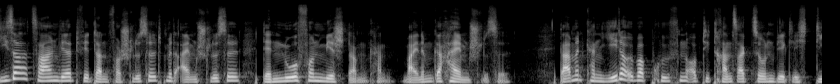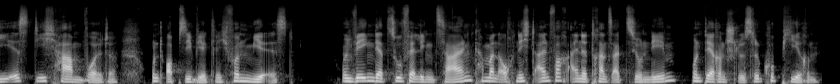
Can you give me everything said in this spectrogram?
Dieser Zahlenwert wird dann verschlüsselt mit einem Schlüssel, der nur von mir stammen kann, meinem Geheimschlüssel. Damit kann jeder überprüfen, ob die Transaktion wirklich die ist, die ich haben wollte und ob sie wirklich von mir ist. Und wegen der zufälligen Zahlen kann man auch nicht einfach eine Transaktion nehmen und deren Schlüssel kopieren.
